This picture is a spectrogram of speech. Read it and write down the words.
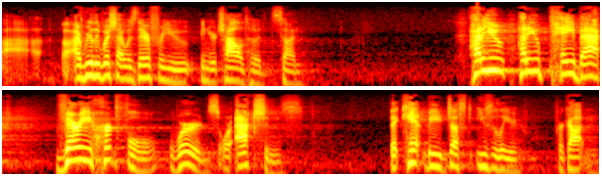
Uh, I really wish I was there for you in your childhood, son. How do you, how do you pay back very hurtful words or actions that can't be just easily forgotten?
